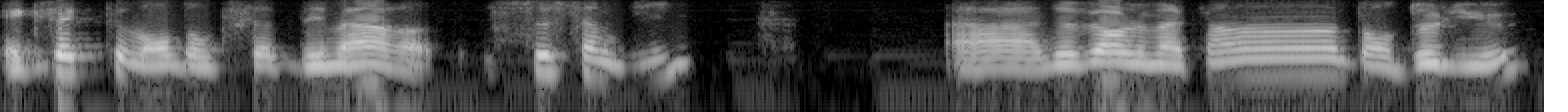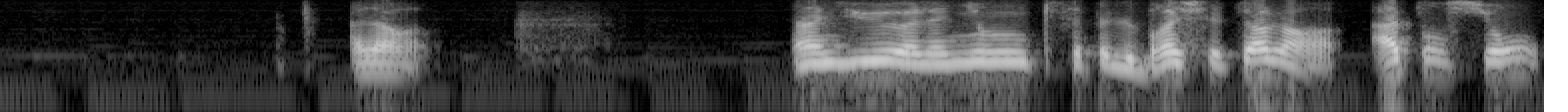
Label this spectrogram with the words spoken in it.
Exactement, donc ça démarre ce samedi à 9h le matin dans deux lieux. Alors, un lieu à Lannion qui s'appelle le Brechetter. Alors, attention,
